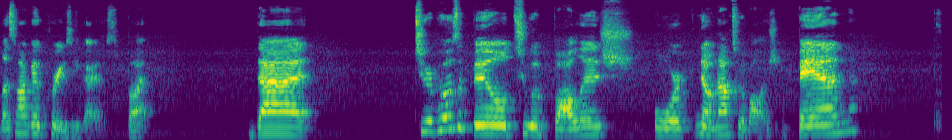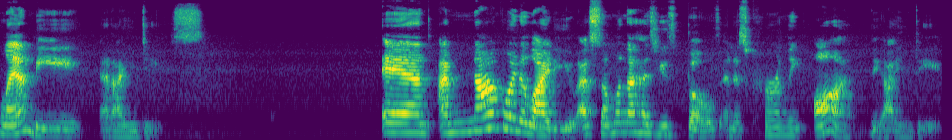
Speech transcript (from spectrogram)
let's not get crazy, guys. But that to propose a bill to abolish or no, not to abolish, ban Plan B and IUDs. And I'm not going to lie to you, as someone that has used both and is currently on the IUD,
